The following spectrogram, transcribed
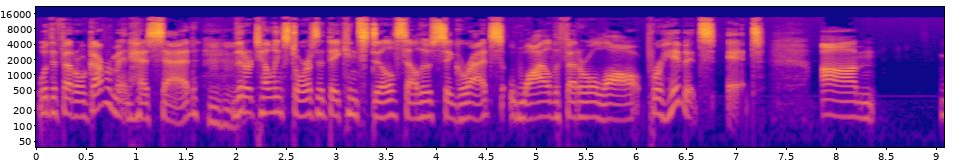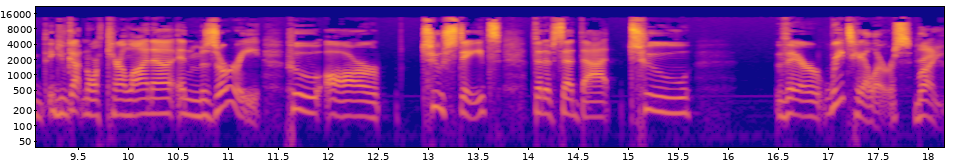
what the federal government has said, mm-hmm. that are telling stores that they can still sell those cigarettes while the federal law prohibits it. Um, you've got North Carolina and Missouri, who are two states that have said that to their retailers. Right.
